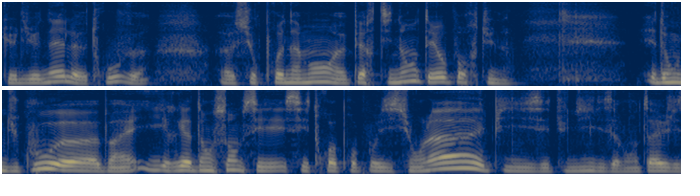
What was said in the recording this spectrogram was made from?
que Lionel trouve surprenamment pertinentes et opportunes. Et donc du coup, bah, ils regardent ensemble ces, ces trois propositions-là, et puis ils étudient les avantages, les,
